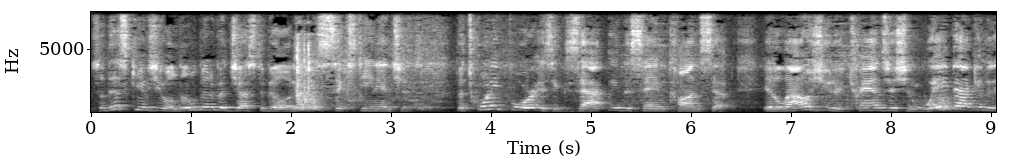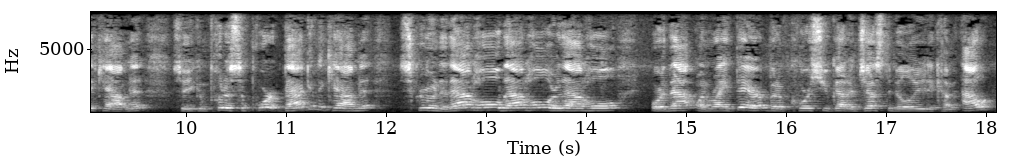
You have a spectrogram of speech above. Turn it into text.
So this gives you a little bit of adjustability 16 inches. The 24 is exactly the same concept. It allows you to transition way back into the cabinet so you can put a support back in the cabinet, screw into that hole, that hole, or that hole, or that one right there. But of course you've got adjustability to come out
